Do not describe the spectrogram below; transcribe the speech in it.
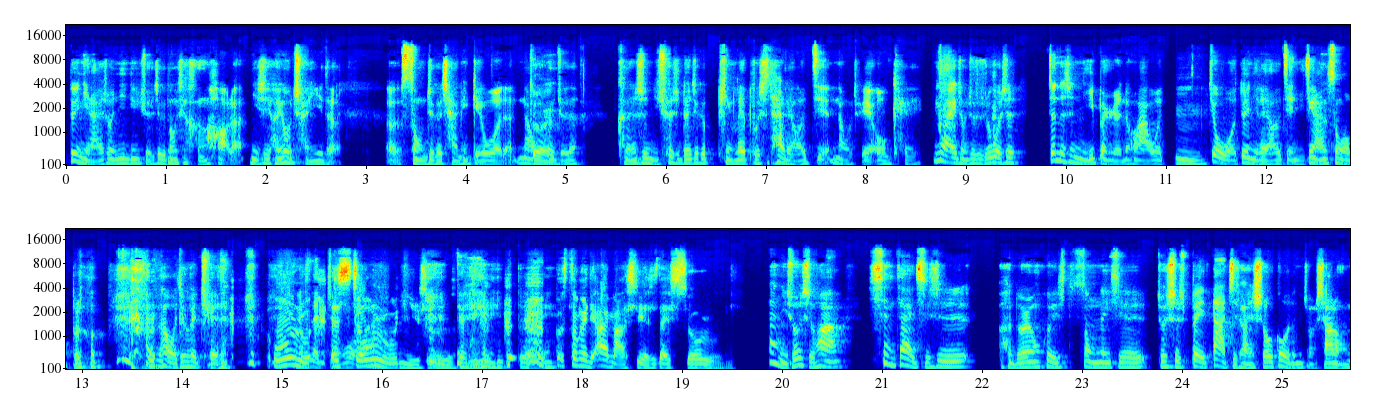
对你来说，你已经觉得这个东西很好了，你是很有诚意的，呃，送这个产品给我的。那我会觉得可能是你确实对这个品类不是太了解，那我觉得也 OK。另外一种就是，如果是 真的是你本人的话，我嗯，就我对你的了解，你竟然送我 blue，那我就会觉得 侮辱、在羞啊辱你，是不是？对对。送给你爱马仕也是在羞辱你。但你说实话，现在其实很多人会送那些就是被大集团收购的那种沙龙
